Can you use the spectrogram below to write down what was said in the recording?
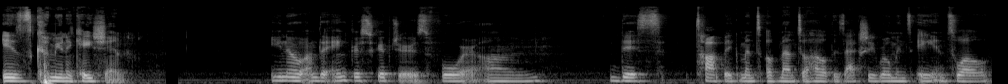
is communication you know, um, the anchor scriptures for um, this topic of mental health is actually Romans 8 and 12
